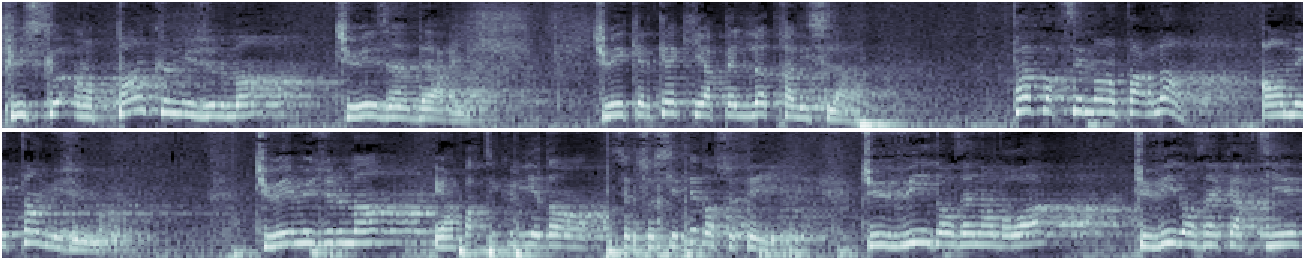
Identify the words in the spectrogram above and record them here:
Puisque en tant que musulman, tu es un da'i. Tu es quelqu'un qui appelle l'autre à l'islam. Pas forcément en parlant, en étant musulman. Tu es musulman, et en particulier dans cette société, dans ce pays. Tu vis dans un endroit, tu vis dans un quartier,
